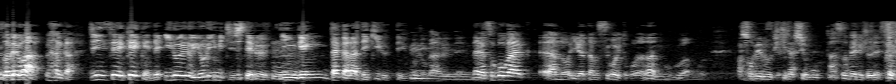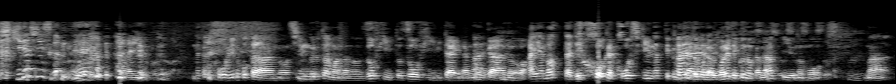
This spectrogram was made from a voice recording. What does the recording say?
それは、なんか、人生経験でいろいろ寄り道してる人間だからできるっていうことがあるんで、うんだからそこが、あの、岩田のすごいところだなと僕は。遊べる引き出しを持ってる。遊べる人で、それ引き出しですからね。あらゆることは。だからこういうとこから、あの、シングルタマンのゾフィーとゾフィーみたいな、なんか、はいあの、誤った両方が公式になってくみたいなところが生まれてくのかなっていうのも、まあ、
